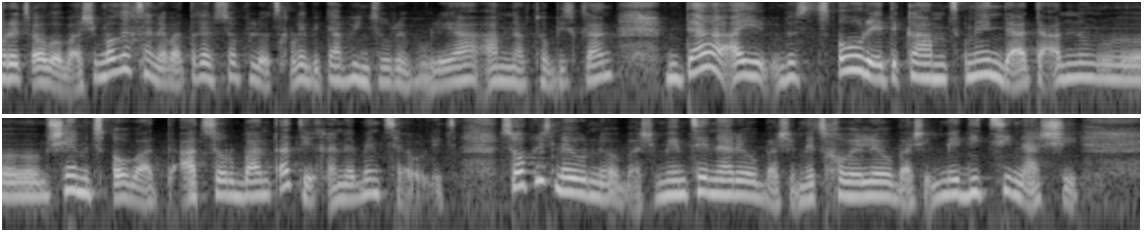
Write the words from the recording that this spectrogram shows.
მრეწველობაში მოგეხსენება დღეს სოფლიო წყლები დაბინძურებულია ამ ნავთობისგან და აი სწორედ გამწმენდად ანუ შემწოვად აცორბანტად იყენებენ ცეულიც. სოფლის მეურნეობაში, მემცენარეობაში, მეცხოველეობაში, მედიცინაში ინდუსტრიაში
